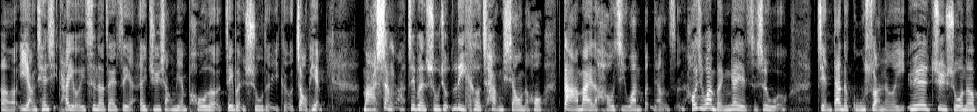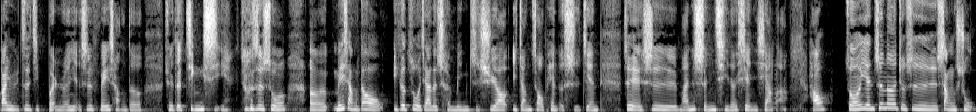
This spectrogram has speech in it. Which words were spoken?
呃，易烊千玺他有一次呢，在自己 IG 上面 PO 了这本书的一个照片。马上啊，这本书就立刻畅销，然后大卖了好几万本这样子。好几万本应该也只是我简单的估算而已，因为据说呢，班宇自己本人也是非常的觉得惊喜，就是说，呃，没想到一个作家的成名只需要一张照片的时间，这也是蛮神奇的现象啊。好，总而言之呢，就是上述。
